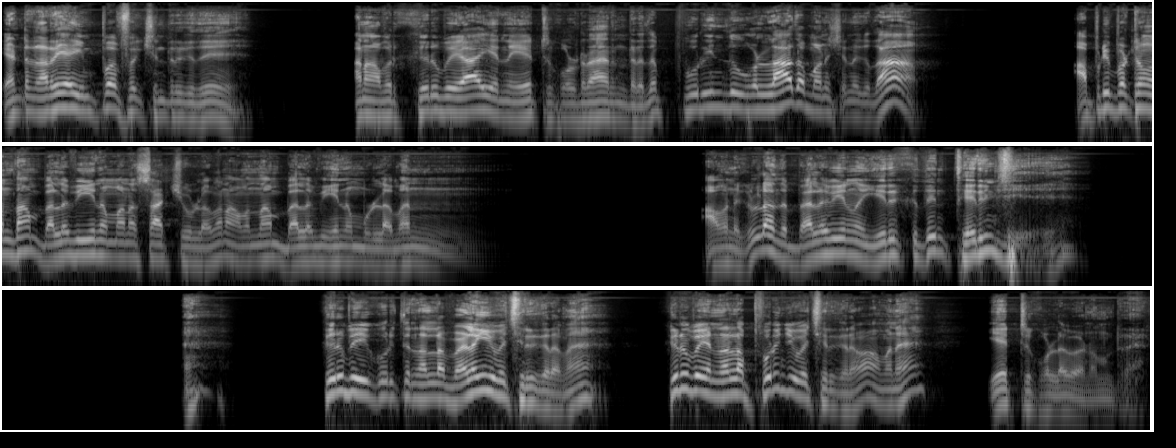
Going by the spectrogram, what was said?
என்கிட்ட நிறைய இம்பர்ஃபெக்ஷன் இருக்குது. ஆனால் அவர் கிருபையாக என்னை ஏற்றுக்கொள்கிறாருன்றதை புரிந்து கொள்ளாத மனுஷனுக்கு தான். அப்படிப்பட்டவன் தான் பலவீன மனசாட்சி உள்ளவன் அவன் தான் பலவீனம் உள்ளவன். அவனுக்குள்ள அந்த பலவீனம் இருக்குதுன்னு தெரிஞ்சு கிருபையை குறித்து நல்லா விளங்கி வச்சிருக்கிறவன் கிருபையை நல்லா புரிஞ்சு வச்சிருக்கிறவன் அவனை ஏற்றுக்கொள்ள வேணும்ன்றார்.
